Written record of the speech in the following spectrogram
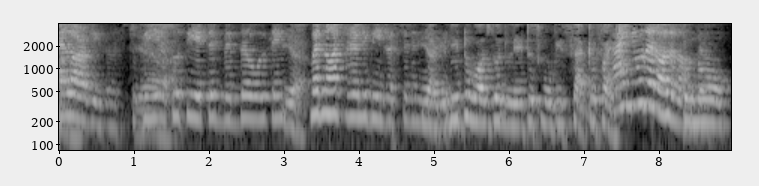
hell lot of reasons to be associated with the whole thing, Yeah. but not really be interested in Yeah, music. you need to watch the latest movie Sacrifice I knew that all along. to know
